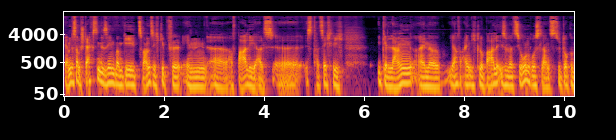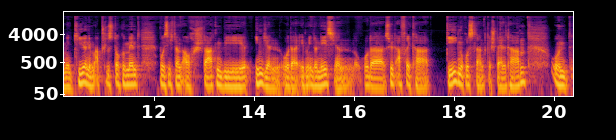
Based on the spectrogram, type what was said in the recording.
Wir haben das am stärksten gesehen beim G20-Gipfel in, äh, auf Bali, als äh, es tatsächlich gelang, eine ja eigentlich globale Isolation Russlands zu dokumentieren im Abschlussdokument, wo sich dann auch Staaten wie Indien oder eben Indonesien oder Südafrika gegen Russland gestellt haben und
